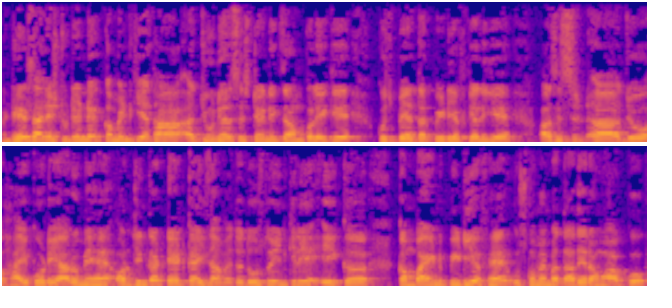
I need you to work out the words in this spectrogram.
ढेर सारे स्टूडेंट ने कमेंट किया था, जूनियर असिस्टेंट एग्ज़ाम को लेके कुछ बेहतर पीडीएफ के लिए, असिस्टेंट जो हाई कोर्ट एआरओ में है और जिनका टेट का एग्ज़ाम है। तो दोस्तों, इनके लिए एक कंबाइंड पीडीएफ है, उसको मैं बता दे रहा हूँ आपको।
